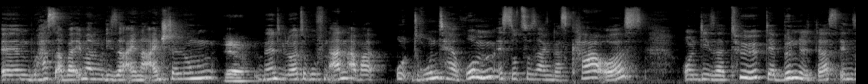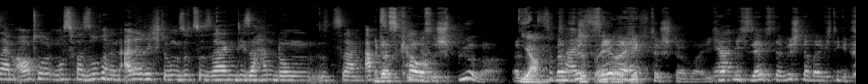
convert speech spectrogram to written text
ähm, du hast aber immer nur diese eine Einstellung. Ja. Ne? Die Leute rufen an, aber rundherum ist sozusagen das Chaos. Und dieser Typ, der bündelt das in seinem Auto und muss versuchen, in alle Richtungen sozusagen diese Handlung sozusagen abzukriegen. Und das Chaos ist spürbar. Also Ja, man wird selber hektisch dabei. Ich Ja, habe mich selbst erwischt dabei, wie ich denke,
